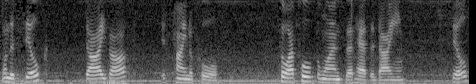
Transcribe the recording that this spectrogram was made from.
when the silk dies off, it's time to pull. So I pulled the ones that had the dying silk.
